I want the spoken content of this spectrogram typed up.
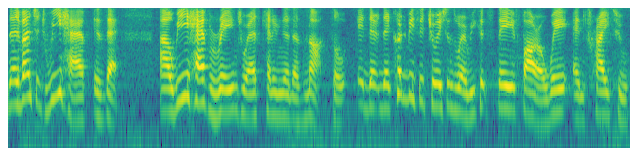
the advantage we have is that uh, we have range whereas Katarina does not. So it, there, there could be situations where we could stay far away and try to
